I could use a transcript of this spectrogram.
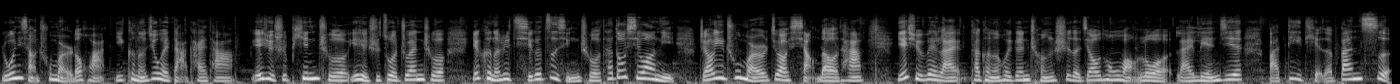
如果你想出门的话，你可能就会打开它，也许是拼车，也许是坐专车，也可能是骑个自行车，他都希望你只要一出门就要想到它。也许未来它可能会跟城市的交通网络来连接，把地铁的班次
